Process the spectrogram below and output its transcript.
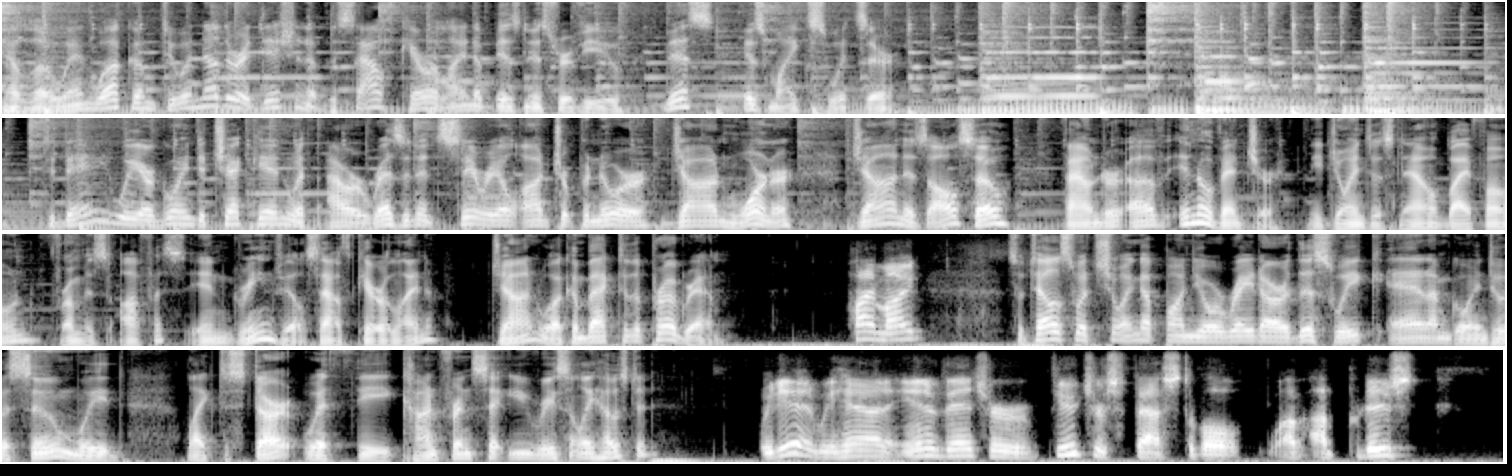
Hello and welcome to another edition of the South Carolina Business Review. This is Mike Switzer. Today we are going to check in with our resident serial entrepreneur, John Warner. John is also founder of InnoVenture. He joins us now by phone from his office in Greenville, South Carolina. John, welcome back to the program. Hi, Mike. So tell us what's showing up on your radar this week, and I'm going to assume we'd like to start with the conference that you recently hosted? We did. We had an InnoVenture Futures Festival. I, I produced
